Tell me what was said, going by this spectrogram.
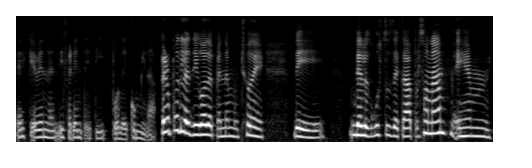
eh, que venden diferente tipo de comida. Pero pues les digo, depende mucho de, de, de los gustos de cada persona. Eh,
